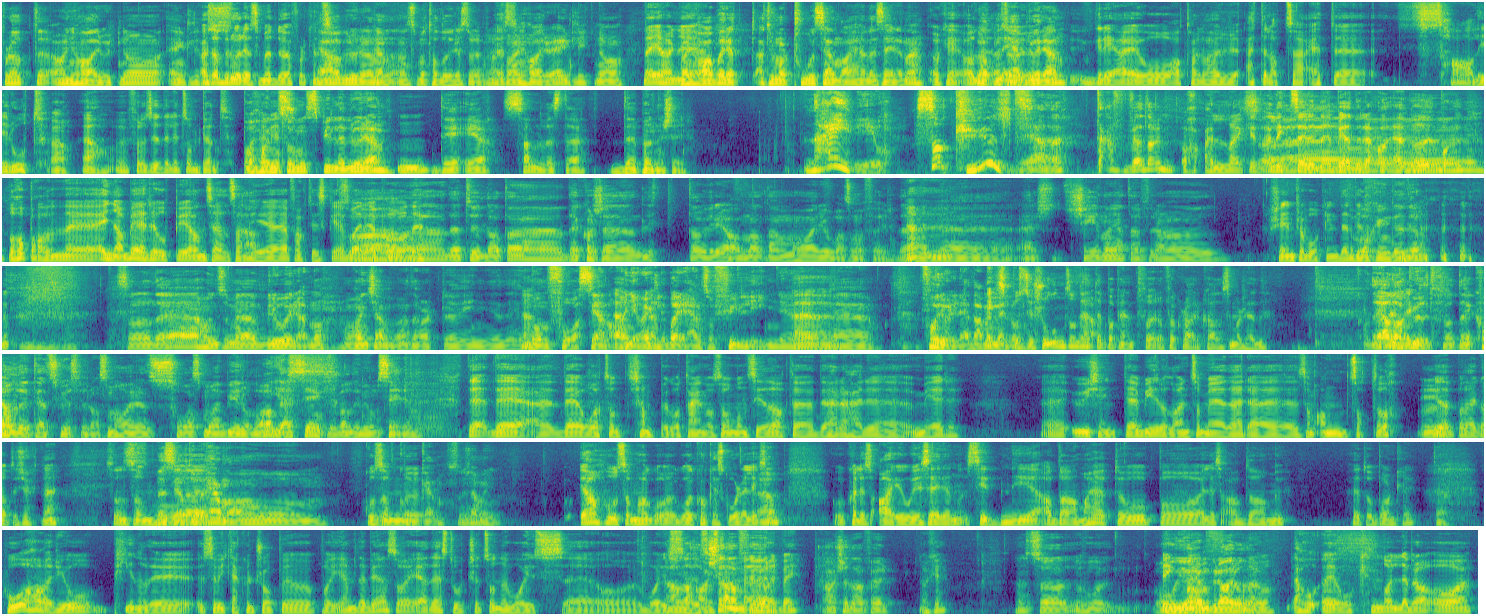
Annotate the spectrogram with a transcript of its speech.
For han har jo ikke noe egentlig Altså broren som er død, folkens. Ja, broren Ja. som har tatt over restauranten. Yes. For han har jo egentlig ikke noe Nei, han, Han har bare Jeg tror han har to scener i hele serien. Okay, og det, altså, er broren. Greia er jo at han har etterlatt seg et uh, salig rot. Ja. For å si det litt sånn pent. Og han vis. som spiller broren, Mm. det er selveste The Punisher. Nei! Jo. Så kult! Det er det. Dæven, Åh, I like it. Jeg likte serien er bedre. Nå, nå hoppa han eh, enda mer opp i anseelsene mine, faktisk, bare Så på det. det er tydelig at det, er kanskje litt av greia at de har jobba sammen før. Det er Ja, han eh, er Shane han heter, fra Shane fra Walking Dead. ja. Walking Dead, ja. Så det er han som er broren, og han kommer jo etter hvert inn i noen få scener. Han er jo egentlig bare en som fyller inn eh, med forholdet dem imellom. Eksposisjon, som det heter på pent, for å forklare hva som har skjedd. Og Det er da kult, for at det er kvalitetsskuespillere som har så små biroller. Det sier egentlig veldig mye om serien. Det, det, er- det er jo et sånt kjempegodt tegn. Og så må man si det at det, her, her eh, mer uh, ukjente birollene som er det her, eh, som ansatte da i på det gatekjøkkenet. Sånn som Spesielt hun eh, ene og Hun som- kokken som kommer inn. Ja, hun som har, går, kokkeskole, liksom. Hun kalles Ayo i serien. Sydney Adama heter hun på Eller Adamu heter hun på ordentlig. Ja. Hun har jo pinadø Så vidt jeg kan se på, på IMDb, så er det stort sett sånne voice eh, og voice Ja, det har skjedd før. har skjedd før. Ok Så hun, hun gjør en bra rolle. hun- Ja, hun er jo knallebra. Og,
